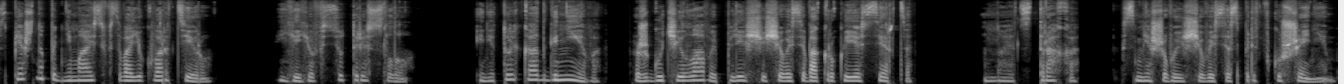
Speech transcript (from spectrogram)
спешно поднимаясь в свою квартиру. Ее всю трясло. И не только от гнева, жгучей лавы, плещущегося вокруг ее сердца, но и от страха, смешивающегося с предвкушением.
